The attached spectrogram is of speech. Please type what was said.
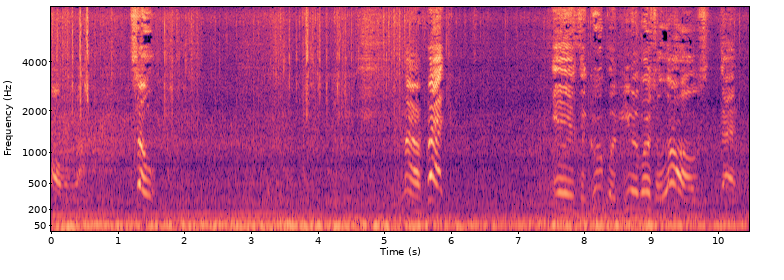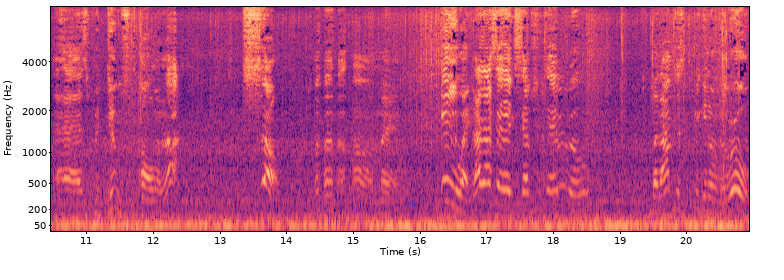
one law. So, matter of fact, is the group of universal laws that has produced all one law. So, oh man. Anyway, like I said, exception to every rule. But I'm just speaking on the rule.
